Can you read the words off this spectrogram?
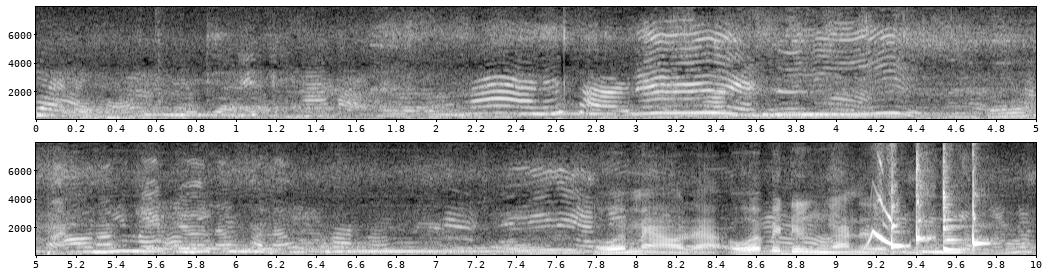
ไหร่เหรอคะยี่สิบห้าบาทแม่นี่สายแม่ซื้อนี้เอานี้ไหมอันนี้เป็นสัญลักษณ์ไหมโอ้ยไม่เอาแล้ว โอ้ยไปดึงงั้นเลยดึงอย่างนั้นน่ะ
